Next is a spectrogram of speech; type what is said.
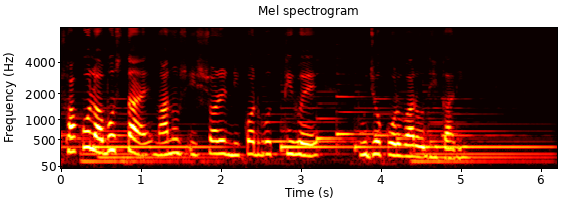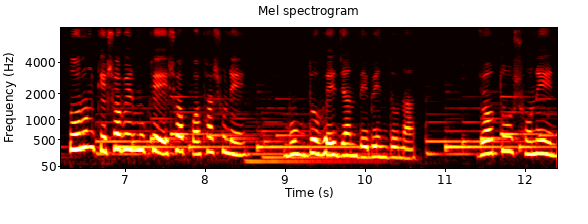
সকল অবস্থায় মানুষ ঈশ্বরের নিকটবর্তী হয়ে পুজো করবার অধিকারী তরুণ কেশবের মুখে এসব কথা শুনে মুগ্ধ হয়ে যান দেবেন্দ্রনাথ। যত শোনেন,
